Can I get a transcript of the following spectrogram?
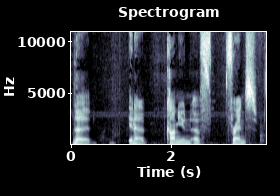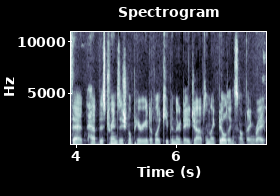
the in a commune of friends that have this transitional period of like keeping their day jobs and like building something right?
